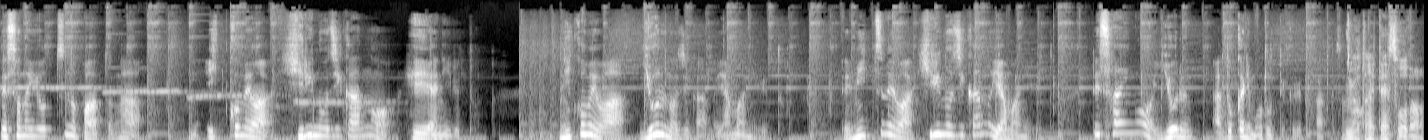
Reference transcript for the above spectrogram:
でその4つのパートがあの1個目は昼の時間の平野にいると。2個目は夜の時間の山にいると。で3つ目は昼の時間の山にいると。で最後夜あどっかに戻ってくるとかってその。いや大体そうだ。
